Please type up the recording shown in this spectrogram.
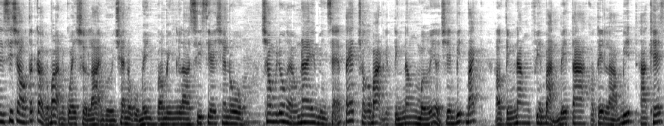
Hi, xin chào tất cả các bạn quay trở lại với channel của mình và mình là CCA Channel. Trong video ngày hôm nay mình sẽ test cho các bạn cái tính năng mới ở trên Bitback, ở tính năng phiên bản beta có tên là Bit Arcade.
